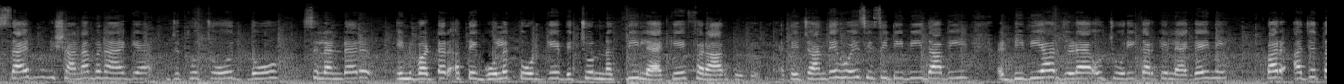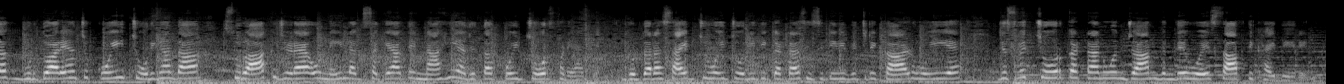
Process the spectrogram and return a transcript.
ਸਾਹਿਬ ਨੂੰ ਨਿਸ਼ਾਨਾ ਬਣਾਇਆ ਗਿਆ, ਜਿੱਥੋਂ ਚੋਰ ਦੋ ਸਿਲੰਡਰ, ਇਨਵਰਟਰ ਅਤੇ ਗੋਲਕ ਤੋੜ ਕੇ ਵਿੱਚੋਂ ਨਕਦੀ ਲੈ ਕੇ ਫਰਾਰ ਹੋ ਗਏ ਅਤੇ ਜਾਂਦੇ ਹੋਏ ਸੀਸੀਟੀਵੀ ਦਾ ਵੀ ਡੀਵੀਆਰ ਜਿਹੜਾ ਉਹ ਚੋਰੀ ਕਰਕੇ ਲੈ ਗਏ ਨੇ। ਪਰ ਅਜੇ ਤੱਕ ਗੁਰਦੁਆਰਿਆਂ 'ਚ ਕੋਈ ਚੋਰੀਆਂ ਦਾ ਸੁਰਾਖ ਜਿਹੜਾ ਉਹ ਨਹੀਂ ਲੱਗ ਸਕਿਆ ਤੇ ਨਾ ਹੀ ਅਜੇ ਤੱਕ ਕੋਈ ਚੋਰ ਫੜਿਆ ਗਿਆ। ਗੁਰਦੁਆਰਾ ਸਾਹਿਬ 'ਚ ਹੋਈ ਚੋਰੀ ਦੀ ਘਟਨਾ ਸੀਸੀਟੀਵੀ ਵਿੱਚ ਰਿਕਾਰਡ ਹੋਈ ਹੈ, ਜਿਸ ਵਿੱਚ ਚੋਰ ਘਟਨਾ ਨੂੰ ਅੰਜਾਮ ਦਿੰਦੇ ਹੋਏ ਸਾਫ਼ ਦਿਖਾਈ ਦੇ ਰਹੇ ਨੇ।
